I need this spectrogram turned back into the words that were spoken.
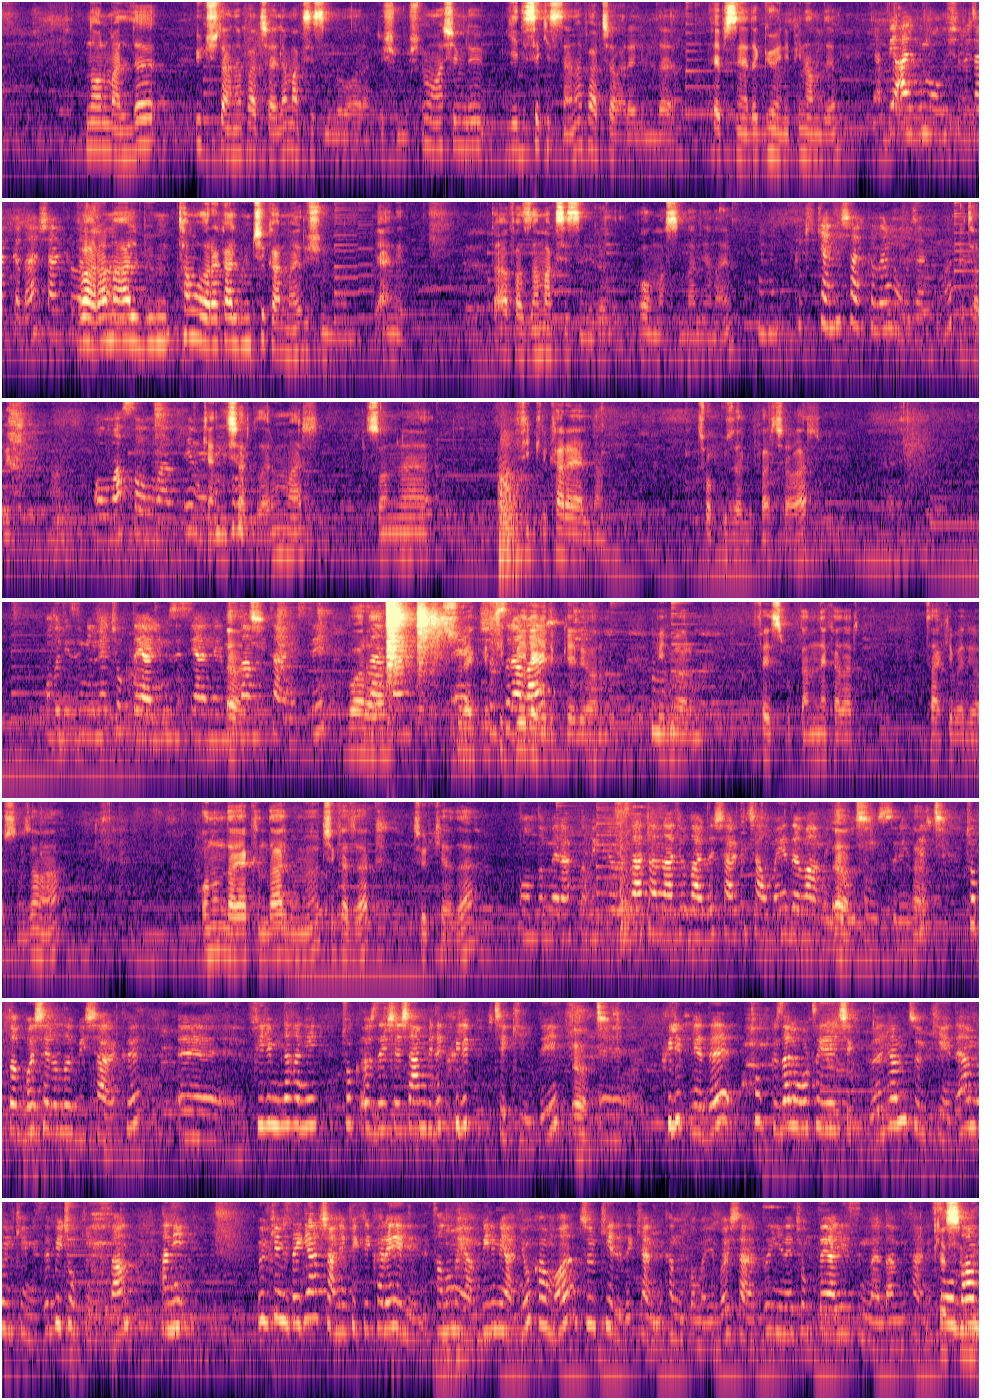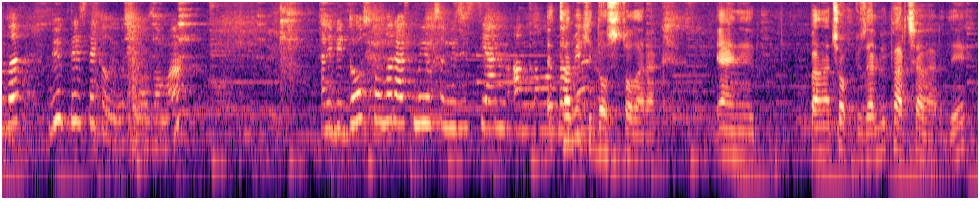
Normalde 3 tane parçayla maxi single olarak düşünmüştüm ama şimdi 7-8 tane parça var elimde. Hepsine de güvenip inandığım. Yani bir albüm oluşturacak kadar şarkı var. Var ama an. albüm tam olarak albüm çıkarmayı düşünmüyorum. Yani daha fazla maxi single olmasından yanayım. Hı kendi şarkıların olacak mı? E tabii ki. Olmazsa olmaz değil mi? Kendi şarkılarım var. Sonra Fikri Karayel'den çok güzel bir parça var. O da bizim yine çok değerli müzisyenlerimizden Evet. bir tanesi. Bu aralar Zaten, e, sürekli şu Fikri'yle sıralar- gidip geliyorum. Bilmiyorum Facebook'tan ne kadar takip ediyorsunuz ama onun da yakında albümü çıkacak Türkiye'de. Onu da merakla bekliyoruz. Zaten radyolarda şarkı çalmaya devam ediyor Evet. uzun süredir. Evet. Çok da başarılı bir şarkı. Ee, filmde hani çok özdeşleşen bir de klip çekildi. Evet. Ee, kliple de çok güzel ortaya çıktı. Hem Türkiye'de hem ülkemizde birçok insan hani ülkemizde gerçi hani Fikri Karayel'i tanımayan, bilmeyen yok ama Türkiye'de de kendini kanıtlamayı başardı. Yine çok değerli isimlerden bir tanesi. Kesinlikle. Ondan da büyük destek alıyorsun o zaman. Hani bir dost olarak mı yoksa müzisyen anlamında E, tabii mı? ki dost olarak. Yani bana çok güzel bir parça verdi.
